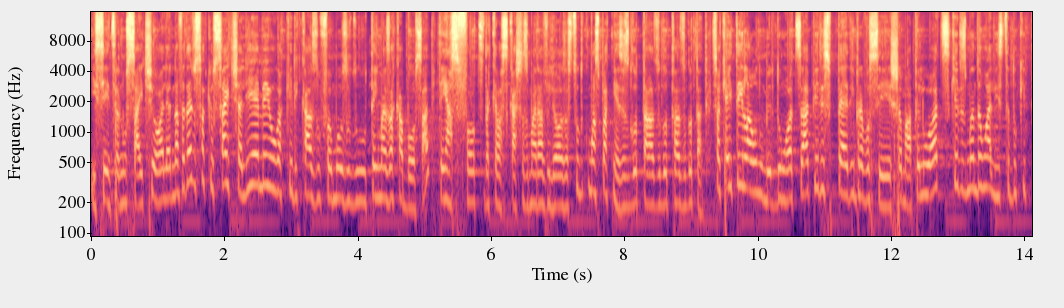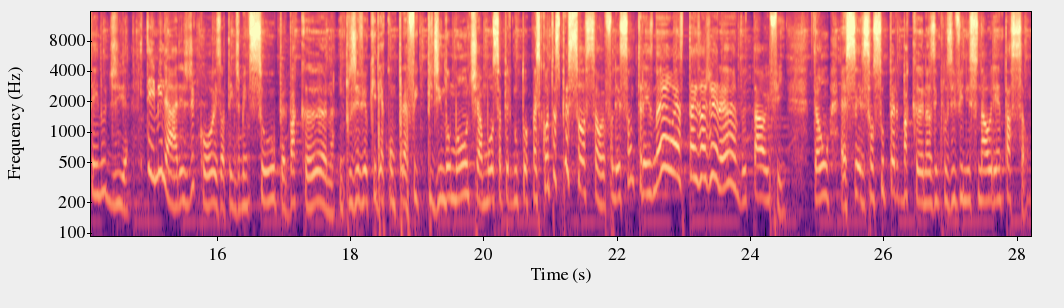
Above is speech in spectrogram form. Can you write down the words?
e você entra no site e olha. Na verdade, só que o site ali é meio aquele caso famoso do Tem Mais Acabou, sabe? Tem as fotos daquelas caixas maravilhosas, tudo com umas plaquinhas, esgotadas, esgotadas, esgotadas. Só que aí tem lá o número do WhatsApp e eles pedem para você chamar pelo WhatsApp que eles mandam a lista do que tem no dia. E tem milhares de coisas, o atendimento super bacana. Inclusive, eu queria comprar, fui pedindo um monte, a moça perguntou, mas quantas pessoas são? Eu falei, são três. Não, é, tá exagerando e tal, enfim. Então, é, eles são super bacanas, inclusive nisso na orientação.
